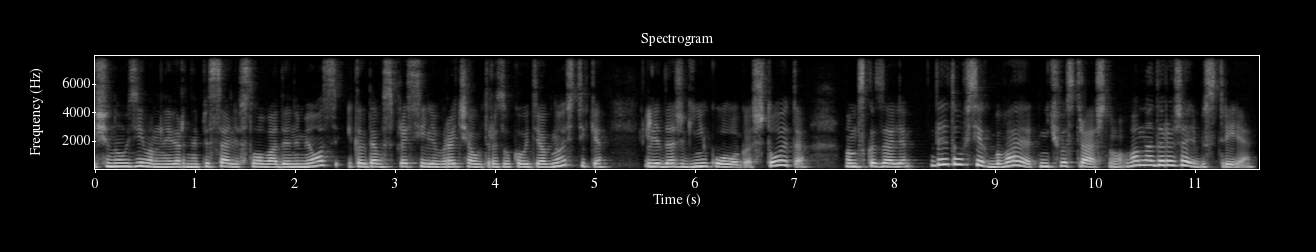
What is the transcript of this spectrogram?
еще на УЗИ вам, наверное, писали слово аденомиоз, и когда вы спросили врача ультразвуковой диагностики или даже гинеколога, что это, вам сказали, да это у всех бывает, ничего страшного, вам надо рожать быстрее.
